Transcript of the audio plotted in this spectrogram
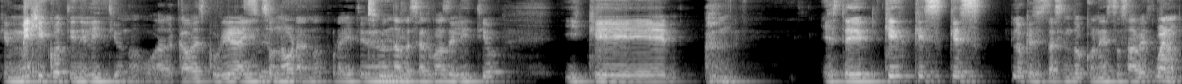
que México tiene litio, ¿no? O acaba de descubrir ahí en Sí. Sonora, ¿no? Por ahí tienen Sí. unas reservas de litio y que, este, ¿qué, qué, es, ¿qué es lo que se está haciendo con esto, sabes? Bueno,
